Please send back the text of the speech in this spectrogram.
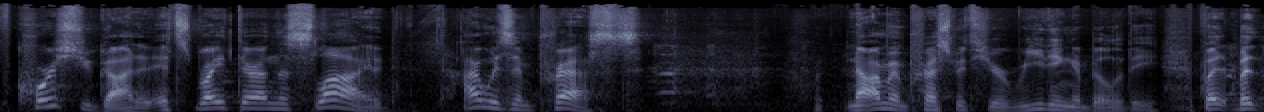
Of course you got it. It's right there on the slide. I was impressed. Now I'm impressed with your reading ability. But but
